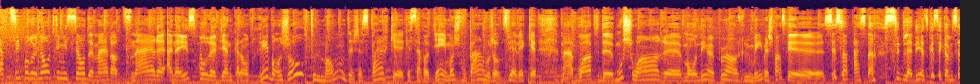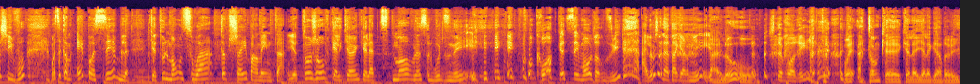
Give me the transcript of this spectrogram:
Parti pour une autre émission de Mère ordinaire. Anaïs pour Vianne Calompré. Bonjour tout le monde. J'espère que, que ça va bien. Et moi, je vous parle aujourd'hui avec euh, ma boîte de mouchoirs, euh, mon nez un peu enrhumé. Mais je pense que c'est ça à ce temps-ci de l'année. Est-ce que c'est comme ça chez vous? Moi, c'est comme impossible que tout le monde soit top shape en même temps. Il y a toujours quelqu'un qui a la petite morve là sur le bout du nez. Il faut croire que c'est moi aujourd'hui. Allô, Jonathan Garnier? Allô? je te vois rire. ouais, attends que- qu'elle aille à la garderie.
